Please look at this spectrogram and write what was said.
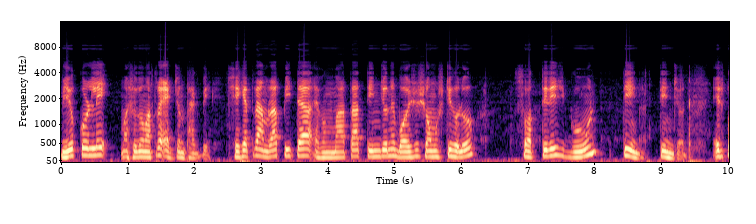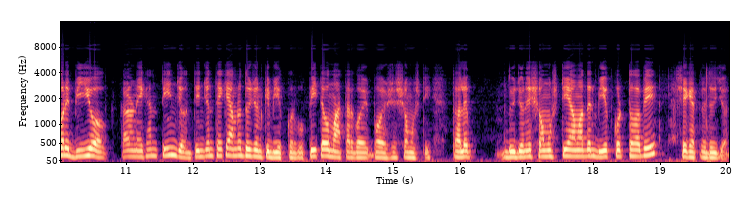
বিয়োগ করলে শুধুমাত্র একজন থাকবে। সেক্ষেত্রে আমরা পিতা এবং মাতা তিনজনের বয়সের সমষ্টি হলো ছত্রিশ গুণ তিন, তিনজন। এরপরে বিয়োগ কারণ এখানে তিনজন তিনজন থেকে আমরা দুজনকে বিয়োগ করব, পিতা ও মাতার বয়সের সমষ্টি। তাহলে দুজনের সমষ্টি আমাদের বিয়োগ করতে হবে সেক্ষেত্রে দুইজন।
